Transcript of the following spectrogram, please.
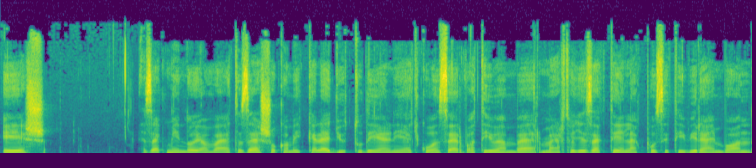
és ezek mind olyan változások, amikkel együtt tud élni egy konzervatív ember, mert hogy ezek tényleg pozitív irányban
